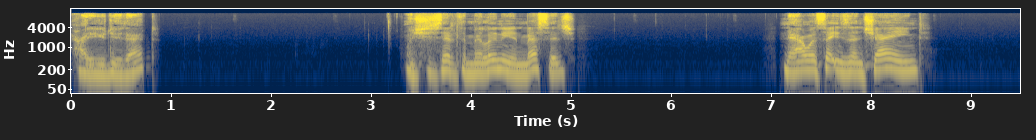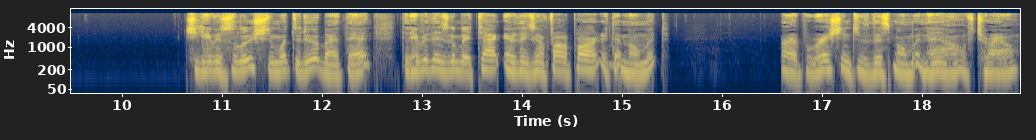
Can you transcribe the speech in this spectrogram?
How do you do that? When she said the millennium message, now when Satan's unchained, she gave a solution what to do about that, that everything's going to be attacked, everything's going to fall apart at that moment, or a progression to this moment now of trial.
